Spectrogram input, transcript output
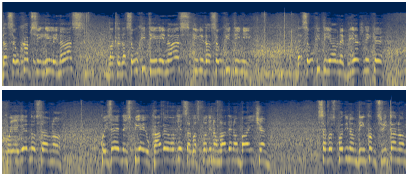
da se uhapsi ili nas, dakle da se uhiti ili nas ili da se uhiti njih. Da se uhiti javne bilježnike koje jednostavno, koji zajedno ispijaju kave ovdje sa gospodinom Mladenom Bajićem, sa gospodinom Dinkom Cvitanom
